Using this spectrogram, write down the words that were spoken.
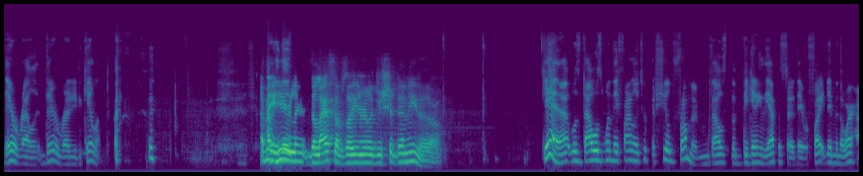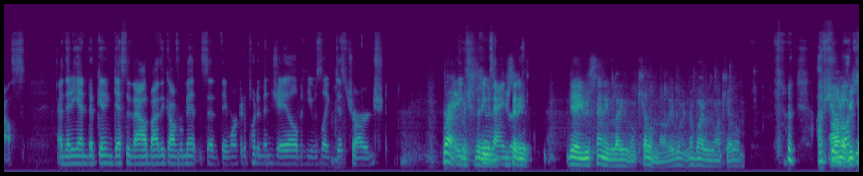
they were rel- they were ready to kill him. I mean, mean, he they- really. The last episode, he didn't really do shit then either, though. Yeah, that was that was when they finally took the shield from him. That was the beginning of the episode. They were fighting him in the warehouse, and then he ended up getting disavowed by the government and said that they weren't going to put him in jail, but he was like discharged. Right. He was- you he was angry. he- yeah, he was saying he was like he was gonna kill him though. They weren't. Nobody was gonna kill him. I'm sure don't know if Bucky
